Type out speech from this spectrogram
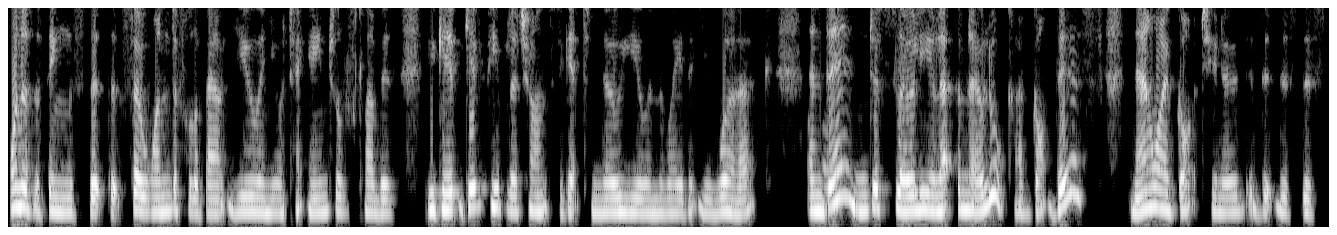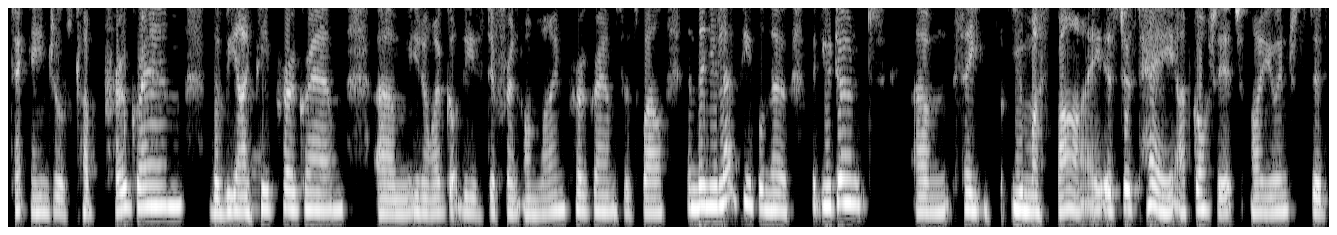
one of the things that, that's so wonderful about you and your Tech Angels Club is you give, give people a chance to get to know you and the way that you work. And mm-hmm. then just slowly you let them know, look, I've got this. Now I've got, you know, th- this, this Tech Angels Club program, the VIP program. Um, you know, I've got these different online programs as well. And then you let people know, but you don't, um, say you must buy. It's just, hey, I've got it. Are you interested?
